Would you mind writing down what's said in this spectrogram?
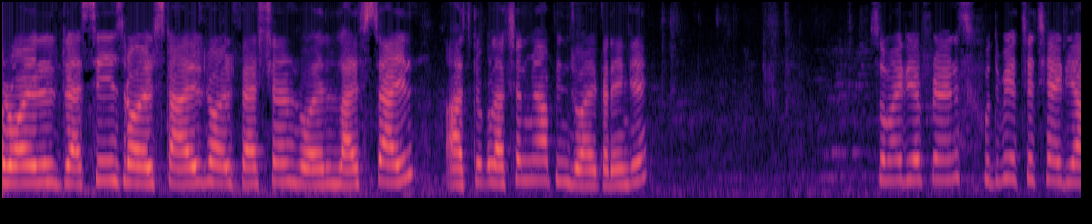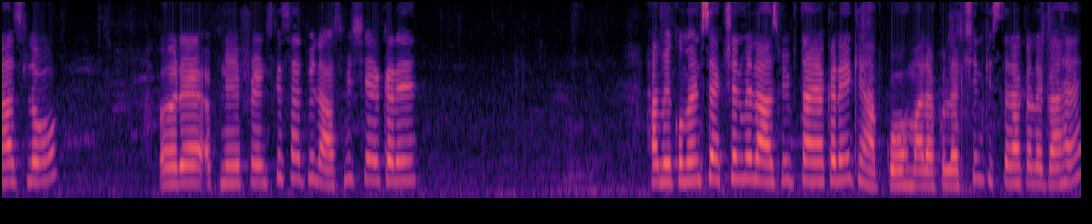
Royal dresses royal style royal fashion royal lifestyle आज के कलेक्शन में आप इंजॉय करेंगे। सो माय डियर फ्रेंड्स खुद भी अच्छे अच्छे आइडियाज़ लो और अपने फ्रेंड्स के साथ भी लाजमी शेयर करें। हमें कमेंट सेक्शन में लाजमी बताया करें कि आपको हमारा कलेक्शन किस तरह का लगा है।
